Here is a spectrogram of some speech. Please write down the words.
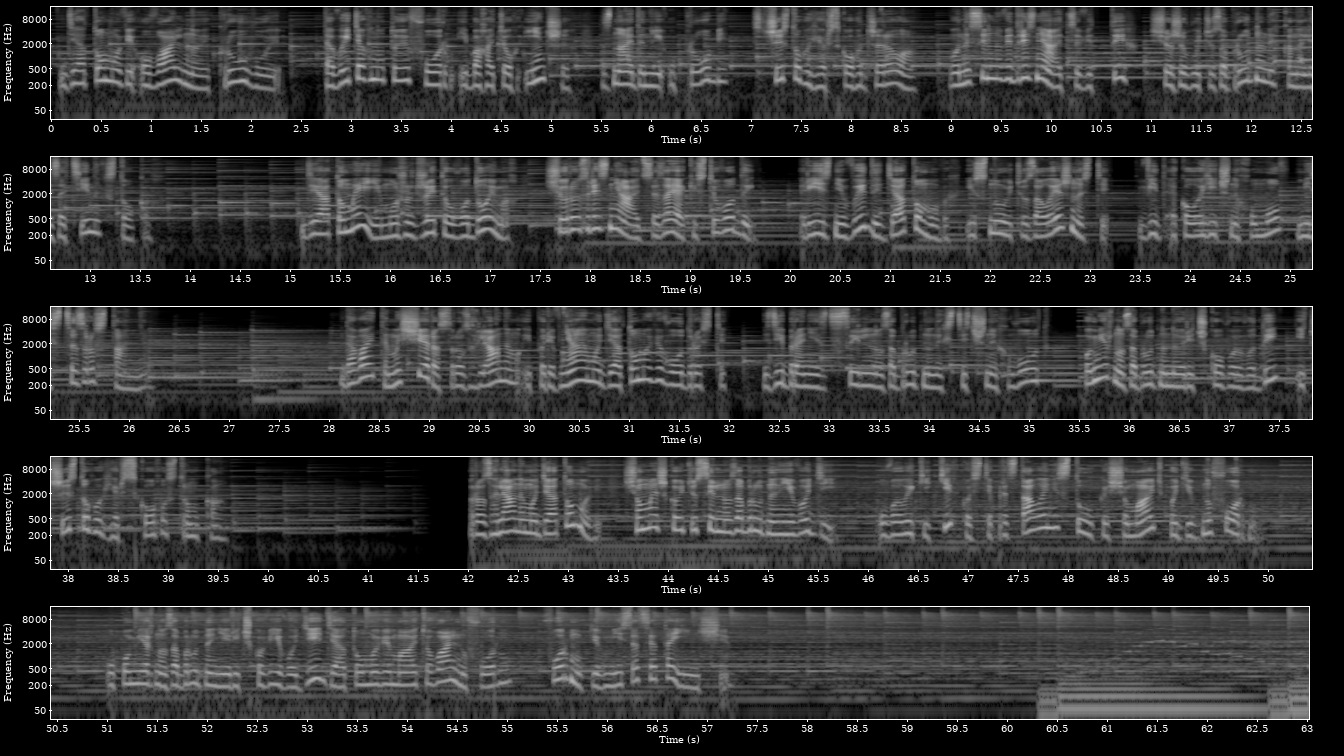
Діатомові овальної, круглої та витягнутої форм і багатьох інших, знайдені у пробі з чистого гірського джерела. Вони сильно відрізняються від тих, що живуть у забруднених каналізаційних стоках. Діатомеї можуть жити у водоймах, що розрізняються за якістю води. Різні види діатомових існують у залежності від екологічних умов місця зростання. Давайте ми ще раз розглянемо і порівняємо діатомові водорості, зібрані з сильно забруднених стічних вод, помірно забрудненої річкової води і чистого гірського струмка. Розглянемо діатомові, що мешкають у сильно забрудненій воді. У великій кількості представлені стулки, що мають подібну форму. У помірно забрудненій річковій воді діатомові мають овальну форму, форму півмісяця та інші.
